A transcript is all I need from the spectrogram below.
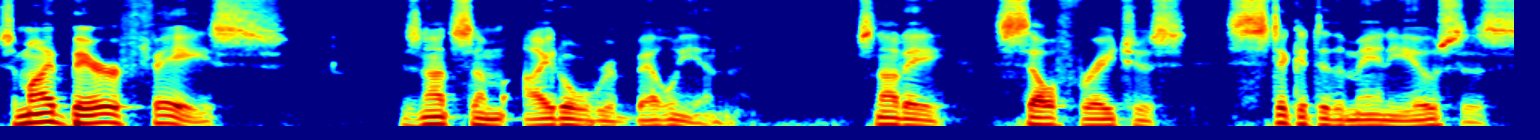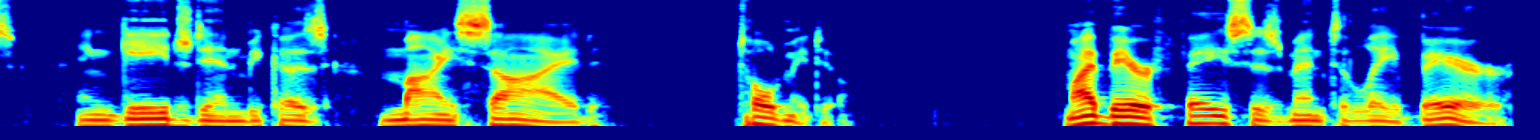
So, my bare face is not some idle rebellion. It's not a self righteous stick it to the maniosis engaged in because my side told me to. My bare face is meant to lay bare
